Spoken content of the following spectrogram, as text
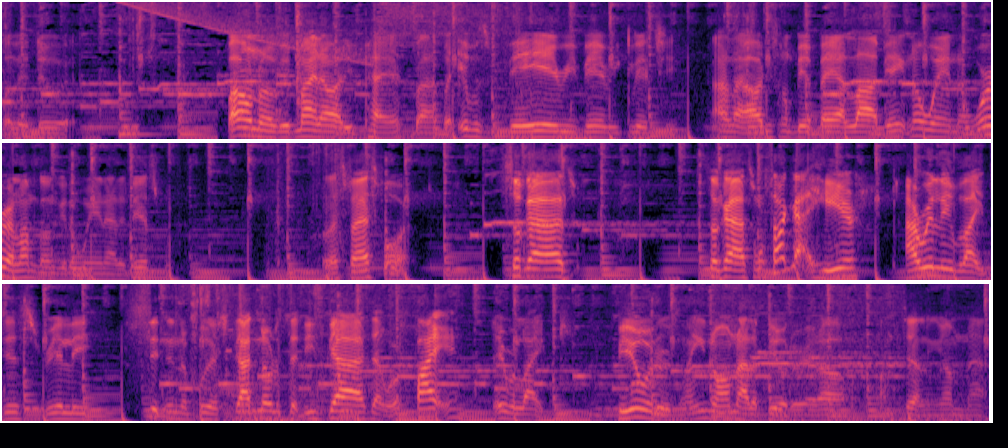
Will it do it? But I don't know if it might already pass by, but it was very, very glitchy. I was like, oh, this gonna be a bad lobby. Ain't no way in the world I'm gonna get a win out of this one. So let's fast forward. So guys, so guys, once I got here, I really like just really sitting in the bush. I noticed that these guys that were fighting, they were like builders. Like, you know, I'm not a builder at all. I'm telling you, I'm not.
